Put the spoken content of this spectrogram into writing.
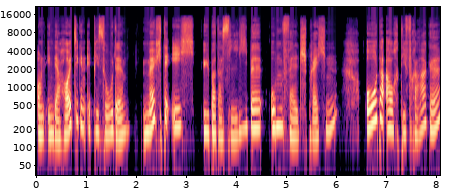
und in der heutigen Episode möchte ich über das liebe Umfeld sprechen oder auch die Frage,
